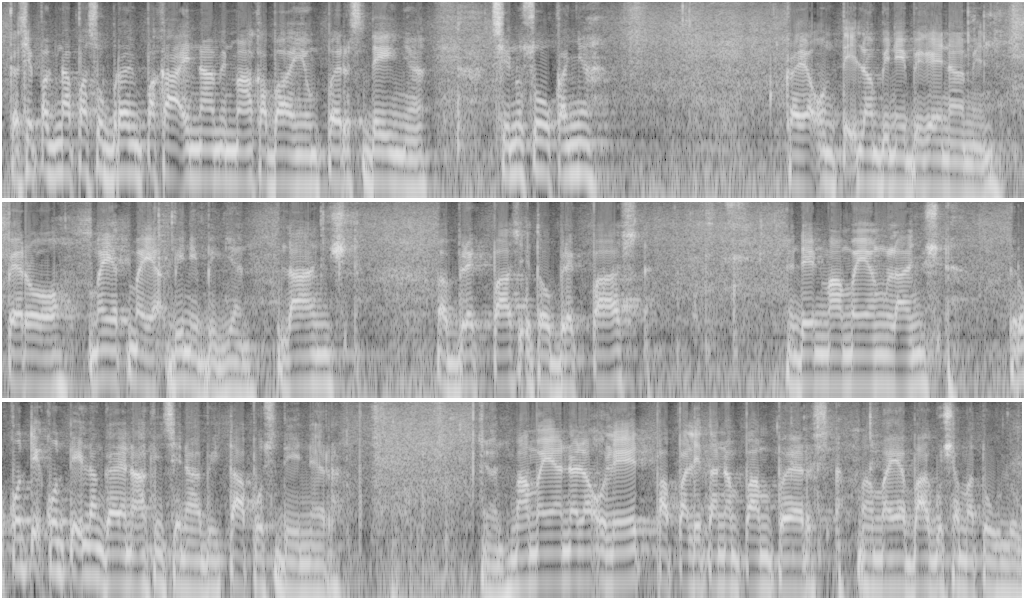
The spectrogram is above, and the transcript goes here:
Kasi pag napasobra yung pakain namin mga kababayan, yung first day niya, sinusukan niya. Kaya unti lang binibigay namin. Pero mayat maya binibigyan. Lunch, uh, breakfast, ito breakfast. And then mamayang lunch. Pero konti-konti lang gaya ng aking sinabi. Tapos dinner. Yan. Mamaya na lang ulit, papalitan ng pampers. Mamaya bago siya matulog.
